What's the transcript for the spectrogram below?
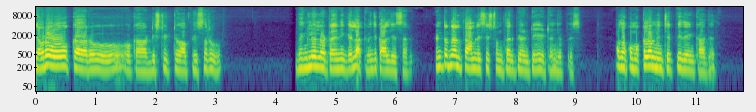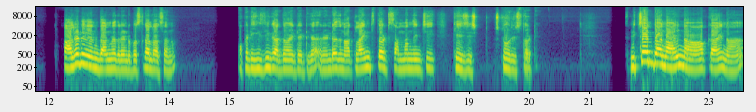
ఎవరో ఒకరు ఒక డిస్ట్రిక్ట్ ఆఫీసరు బెంగళూరులో ట్రైనింగ్కి వెళ్ళి అక్కడి నుంచి కాల్ చేశారు. ఇంటర్నల్ ఫ్యామిలీ సిస్టమ్ థెరపీ అంటే ఏంటని చెప్పేసి. అది ఒక మొక్కలో నేను చెప్పేది ఏం కాదు అది. ఆల్రెడీ నేను దాని మీద రెండు పుస్తకాలు రాశాను. ఒకటి ఈజీగా అర్థమయ్యేటట్టుగా రెండోది నా క్లయింట్స్ తోటి సంబంధించి కేసీ స్టోరీస్ తోటి. రిచర్డ్ అని ఆయన ఒక ఆయన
